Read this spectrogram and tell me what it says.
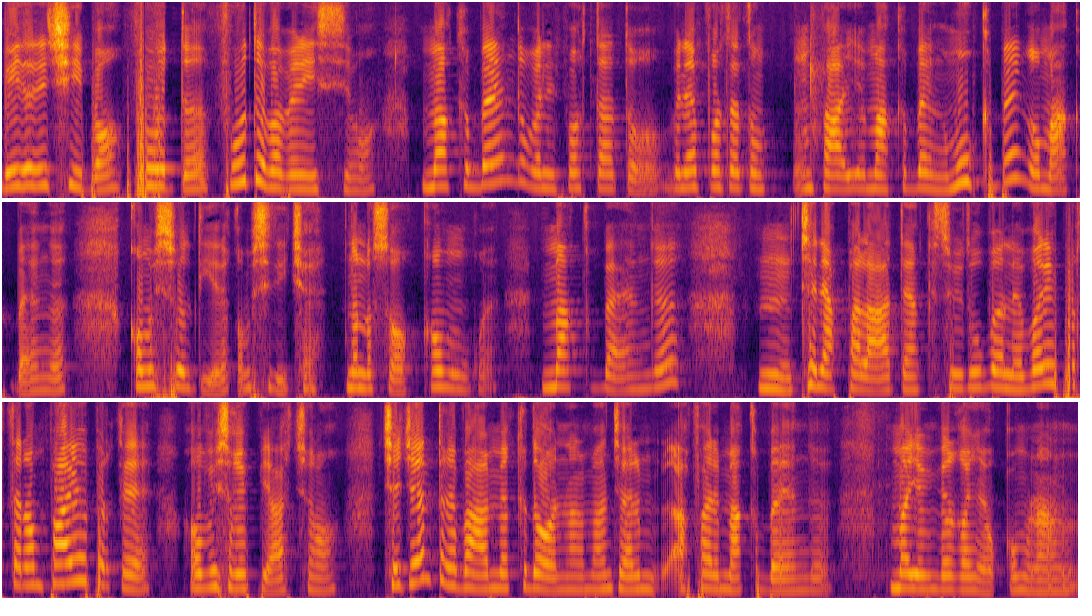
Video di cibo? Food? Food va benissimo. Mukbang ve ne portato, ve ne ho portato un, un paio. Mukbang, mukbang o mukbang? Come si suol dire? Come si dice? Non lo so. Comunque, mukbang. Mm, ce ne ha palate anche su YouTube. Ne vorrei portare un paio perché ho visto che piacciono. C'è gente che va al McDonald's a mangiare, a fare mukbang. Ma io mi vergogno come una,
